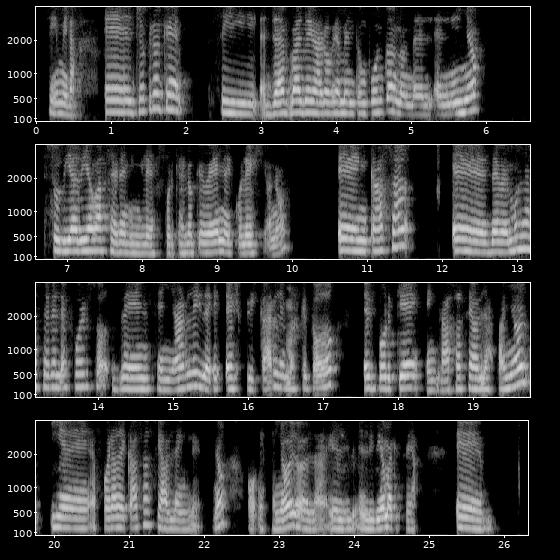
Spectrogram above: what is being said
Sí, mira, eh, yo creo que si ya va a llegar obviamente un punto en donde el, niño, su día a día va a ser en inglés, porque es lo que ve en el colegio, ¿no? En casa eh, debemos de hacer el esfuerzo de enseñarle y de explicarle más que todo el por qué en casa se habla español y eh, fuera de casa se habla inglés, ¿no? O español o el, idioma que sea. Eh,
